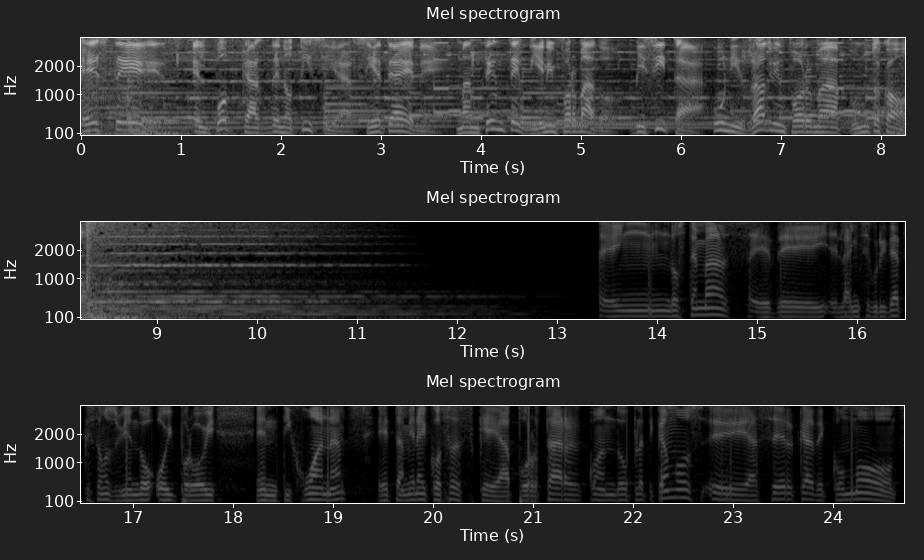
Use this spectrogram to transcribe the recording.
Este es el podcast de Noticias 7 AM. Mantente bien informado. Visita uniradioinforma.com. En los temas eh, de la inseguridad que estamos viviendo hoy por hoy en Tijuana, eh, también hay cosas que aportar. Cuando platicamos eh, acerca de cómo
